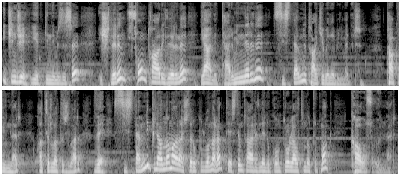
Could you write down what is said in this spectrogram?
İkinci yetkinliğimiz ise işlerin son tarihlerini yani terminlerini sistemli takip edebilmedir. Takvimler, hatırlatıcılar ve sistemli planlama araçları kullanarak teslim tarihlerini kontrol altında tutmak kaosu önler.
